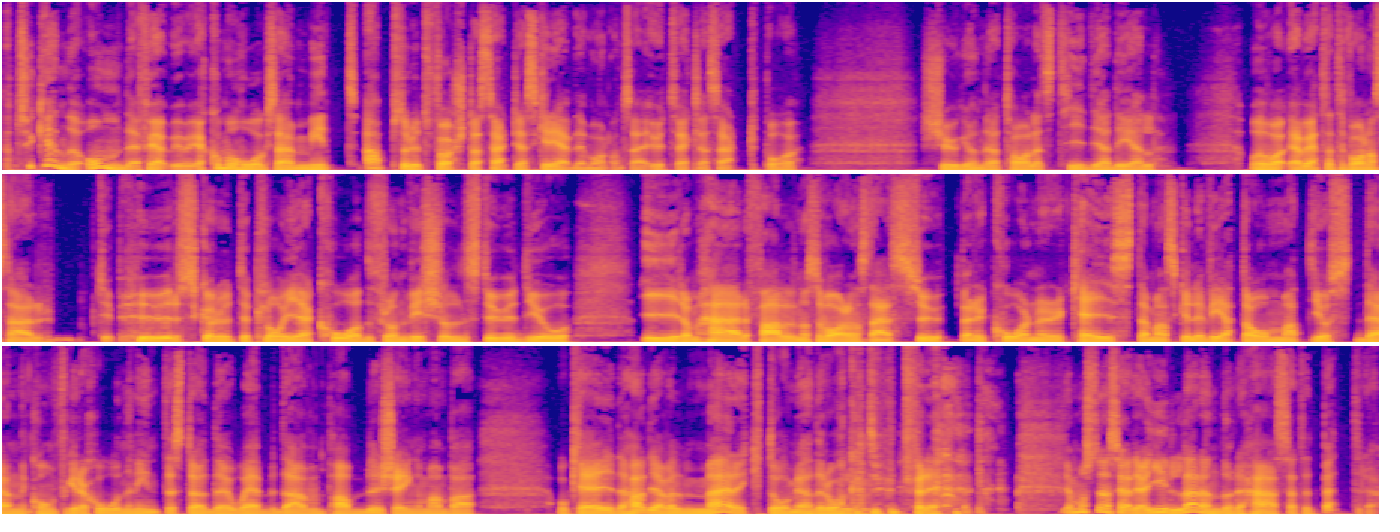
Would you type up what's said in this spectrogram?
Jag tycker ändå om det, för jag, jag kommer ihåg så här, mitt absolut första cert jag skrev, det var något så här utvecklarcert på 2000-talets tidiga del. Och jag vet att det var något så här, typ hur ska du deploya kod från Visual Studio i de här fallen? Och så var det någon sån här super corner case där man skulle veta om att just den konfigurationen inte stödde WebDAV publishing och man bara Okej, okay, det hade jag väl märkt då om jag hade råkat ut för det. jag måste säga att jag gillar ändå det här sättet bättre.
